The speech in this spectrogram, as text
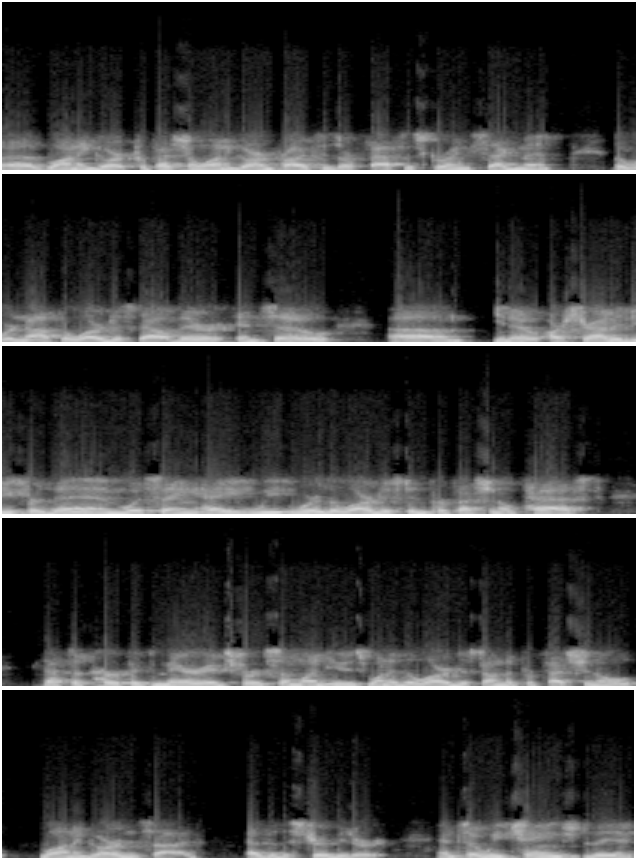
uh, lawn and garden, professional lawn and garden products is our fastest growing segment, but we're not the largest out there. And so, um, you know, our strategy for them was saying, hey, we, we're the largest in professional pest. That's a perfect marriage for someone who's one of the largest on the professional lawn and garden side as a distributor. And so we changed the,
